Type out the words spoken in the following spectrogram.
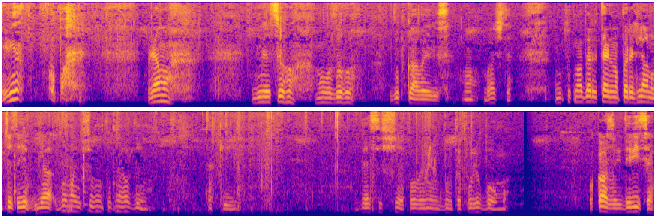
І він опа. Прямо біля цього молодого дубка виріс. О, бачите? Ну, тут треба ретельно переглянути. Я думаю, що він тут не один такий. Десь іще повинен бути по-любому. Показую, дивіться,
